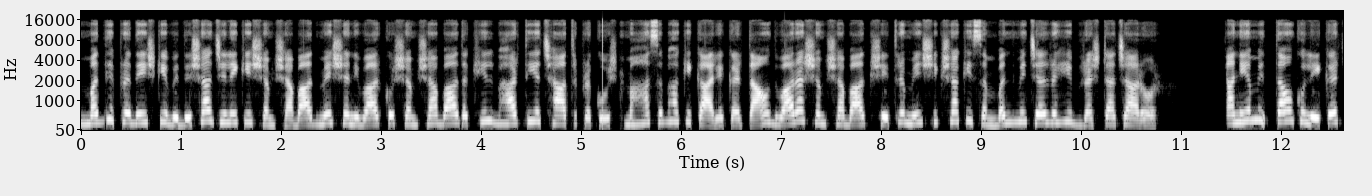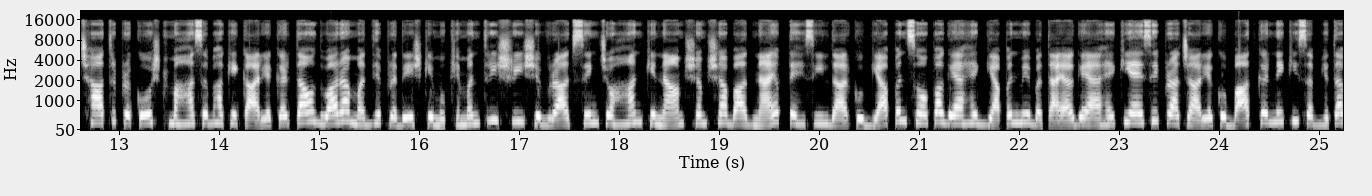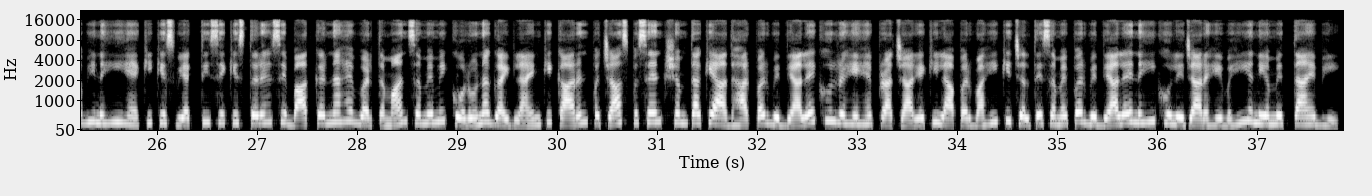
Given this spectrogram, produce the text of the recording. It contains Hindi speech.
मध्य प्रदेश के विदिशा ज़िले के शमशाबाद में शनिवार को शमशाबाद अखिल भारतीय छात्र प्रकोष्ठ महासभा के कार्यकर्ताओं द्वारा शमशाबाद क्षेत्र में शिक्षा के संबंध में चल रहे भ्रष्टाचार और अनियमितताओं को लेकर छात्र प्रकोष्ठ महासभा के कार्यकर्ताओं द्वारा मध्य प्रदेश के मुख्यमंत्री श्री शिवराज सिंह चौहान के नाम शमशाबाद नायब तहसीलदार को ज्ञापन सौंपा गया है। ज्ञापन में बताया गया है कि ऐसे प्राचार्य को बात करने की सभ्यता भी नहीं है कि किस व्यक्ति से किस तरह से बात करना है। वर्तमान समय में कोरोना गाइडलाइन के कारण 50 परसेंट क्षमता के आधार पर विद्यालय खुल रहे हैं। प्राचार्य की लापरवाही के चलते समय पर विद्यालय नहीं खोले जा रहे, वही अनियमितताएँ भी।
